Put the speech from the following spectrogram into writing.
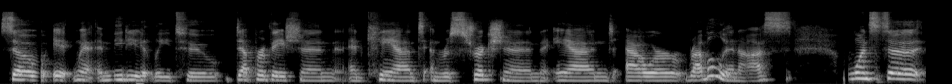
So it went immediately to deprivation and can't and restriction. And our rebel in us wants to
